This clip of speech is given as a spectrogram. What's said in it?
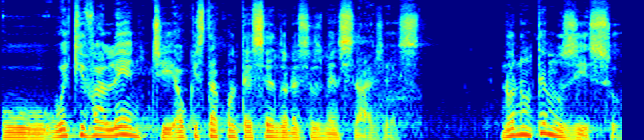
o, o equivalente ao que está acontecendo nessas mensagens. Nós não temos isso.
